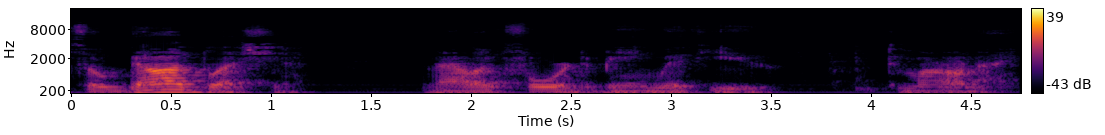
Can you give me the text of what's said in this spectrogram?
So God bless you. And I look forward to being with you tomorrow night.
